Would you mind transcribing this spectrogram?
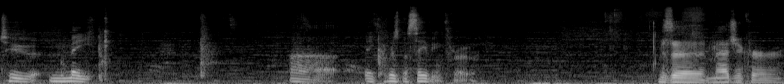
to make uh, a charisma saving throw. Is it magic or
